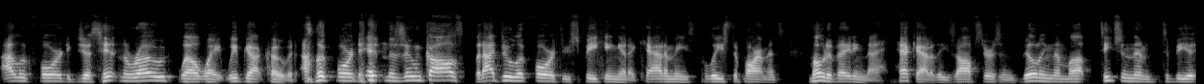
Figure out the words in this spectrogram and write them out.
I look forward to just hitting the road. Well, wait, we've got COVID. I look forward to hitting the Zoom calls, but I do look forward to speaking at academies, police departments, motivating the heck out of these officers and building them up, teaching them to be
